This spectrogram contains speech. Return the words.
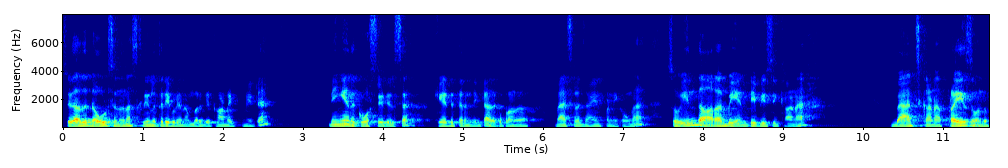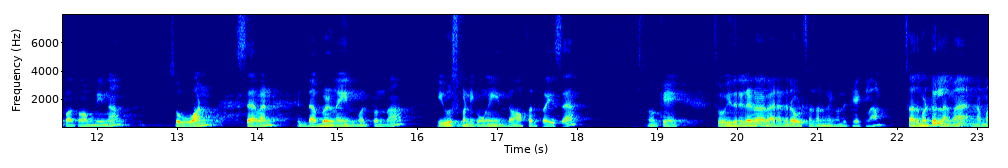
ஸோ ஏதாவது டவுட்ஸ் இருந்ததுன்னா ஸ்க்ரீனில் தெரியக்கூடிய நம்பருக்கு காண்டாக்ட் பண்ணிவிட்டு நீங்கள் இந்த கோர்ஸ் டீட்டெயில்ஸை கேட்டு தெரிஞ்சுக்கிட்டு அதுக்கப்புறம் அந்த பேட்சில் ஜாயின் பண்ணிக்கோங்க. ஸோ இந்த ஆர்ஆர்பி என்டிபிசிக்கான பேட்ச்க்கான ப்ரைஸ் வந்து பார்த்தோம் அப்படின்னா so one seven double nine மட்டும்தான் யூஸ் பண்ணிக்கோங்க இந்த ஆஃபர் ப்ரைஸை ஓகே ஸோ இது ரிலேட்டடாக வேறு எந்த டவுட்ஸ் இருந்தாலும் நீங்கள் வந்து கேட்கலாம். ஸோ அது மட்டும் இல்லாமல் நம்ம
